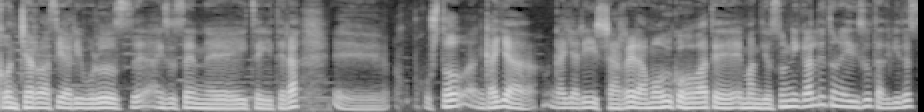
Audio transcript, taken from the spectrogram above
Kontserbazioari buruz eh, hain zuzen eh, hitz egitera, e, justo gaia, gaiari sarrera moduko bat eman diozun nik galdetu nahi dizut, adibidez,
